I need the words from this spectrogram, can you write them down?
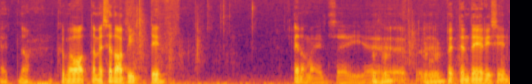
et noh, kui me vaatame seda pilti, enam ma üldse ei uh -huh. Uh, pretendeeri siin,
